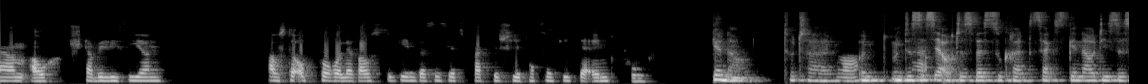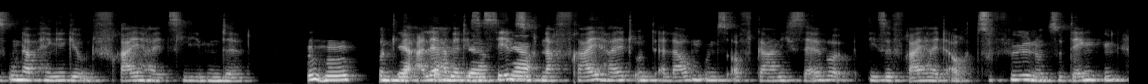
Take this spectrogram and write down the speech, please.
ähm, auch stabilisieren, aus der Opferrolle rauszugehen? Das ist jetzt praktisch hier tatsächlich der Endpunkt. genau, total. Ja, Und, und das ist ja. ja auch das, was du gerade sagst, genau dieses Unabhängige und Freiheitsliebende. Mhm. Und wir Ja, alle haben ja diese Sehnsucht ja. nach Freiheit und erlauben uns oft gar nicht selber diese Freiheit auch zu fühlen und zu denken,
